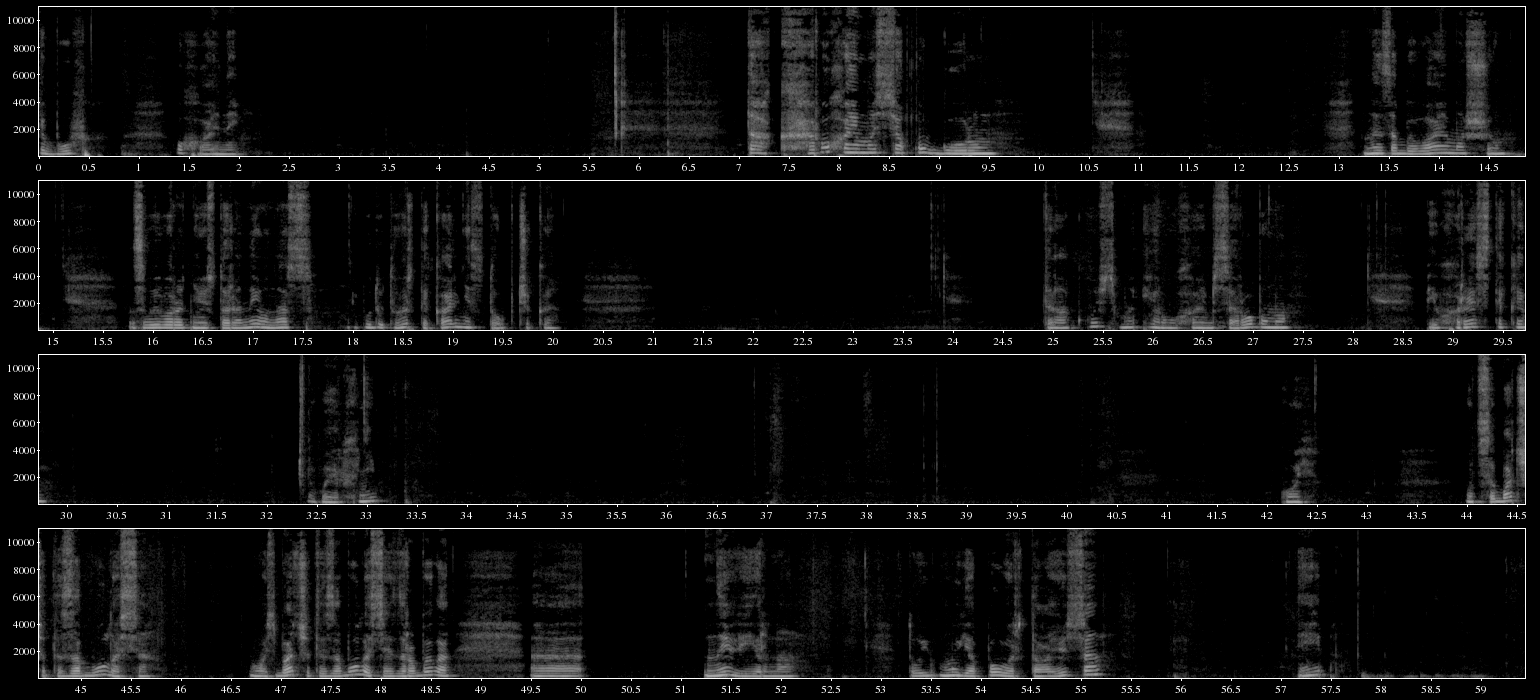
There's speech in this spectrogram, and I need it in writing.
роботі був охайний. Так, рухаємося угору. Не забуваємо, що з виворотньої сторони у нас будуть вертикальні стовпчики. Так, ось ми і рухаємося, робимо півхрестики верхні. Ой, оце бачите, забулася. Ось, бачите, забулася і зробила е, невірно. Тому я повертаюся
